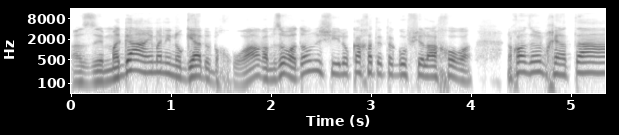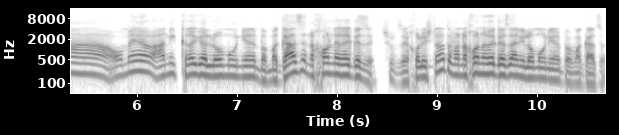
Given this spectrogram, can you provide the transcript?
אז אה, מגע, אם אני נוגע בבחורה, רמזור אדום זה שהיא לוקחת את הגוף שלה אחורה. נכון? זה מבחינתה אומר, אני כרגע לא מעוניין במגע הזה, נכון לרגע זה. שוב, זה יכול להשתנות, אבל נכון לרגע זה אני לא מעוניין במגע הזה.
